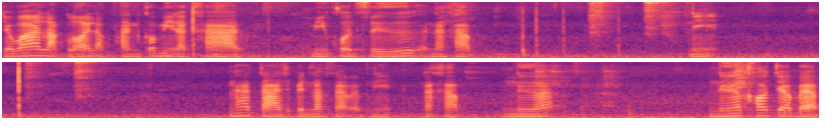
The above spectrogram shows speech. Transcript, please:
จะว่าหลักร้อยหลักพันก็มีราคา มีคนซื้อนะครับ นี่ หน้าตาจะเป็นลักษณะแบบนี้นะครับ เนื้อ เนื้อเขาจะแบบ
